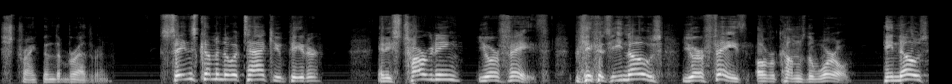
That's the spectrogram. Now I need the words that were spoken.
strengthen the brethren. Satan's coming to attack you, Peter, and he's targeting your faith because he knows your faith overcomes the world. He knows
